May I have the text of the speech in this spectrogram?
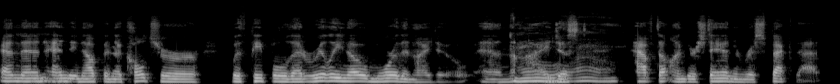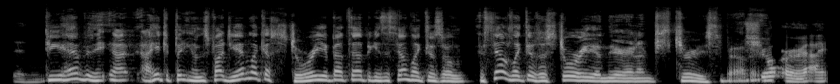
and then mm-hmm. ending up in a culture with people that really know more than I do. And oh, I just wow. have to understand and respect that. And, do you have any, I, I, hate to put you on the spot. Do you have like a story about that? Because it sounds like there's a, it sounds like there's a story in there and I'm just curious about it. Sure. I,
